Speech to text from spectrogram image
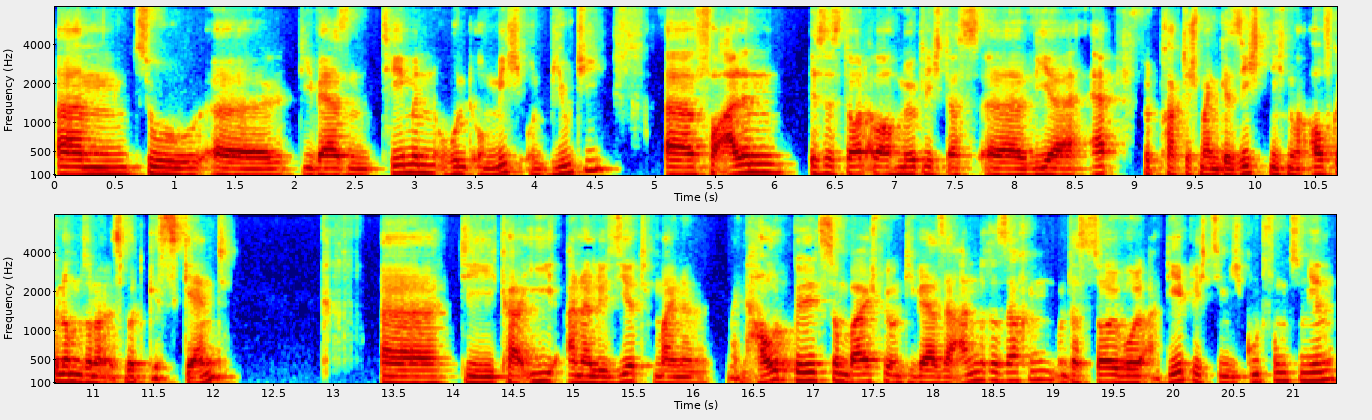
ähm, zu äh, diversen Themen rund um mich und Beauty. Äh, vor allem ist es dort aber auch möglich, dass äh, via App wird praktisch mein Gesicht nicht nur aufgenommen, sondern es wird gescannt. Äh, die KI analysiert meine, mein Hautbild zum Beispiel und diverse andere Sachen. Und das soll wohl angeblich ziemlich gut funktionieren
